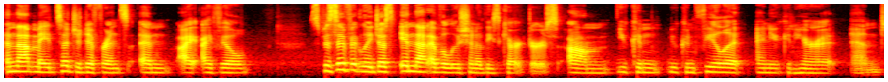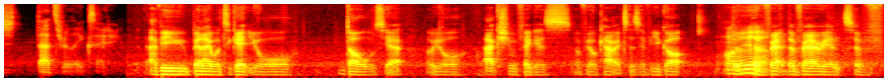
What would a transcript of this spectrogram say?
and that made such a difference. And I, I feel specifically just in that evolution of these characters, um, you can you can feel it and you can hear it, and that's really exciting. Have you been able to get your dolls yet, or your action figures of your characters? Have you got Oh, the, yeah. the, the variants of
